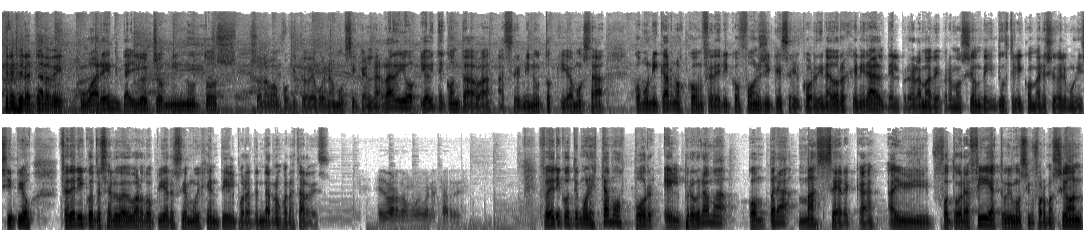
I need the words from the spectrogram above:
3 de la tarde, 48 minutos. Sonaba un poquito de buena música en la radio y hoy te contaba hace minutos que íbamos a comunicarnos con Federico Fongi, que es el coordinador general del programa de promoción de industria y comercio del municipio. Federico, te saluda Eduardo Pierce, muy gentil por atendernos. Buenas tardes. Eduardo, muy buenas tardes. Federico, te molestamos por el programa compra más cerca. Hay fotografías, tuvimos información,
